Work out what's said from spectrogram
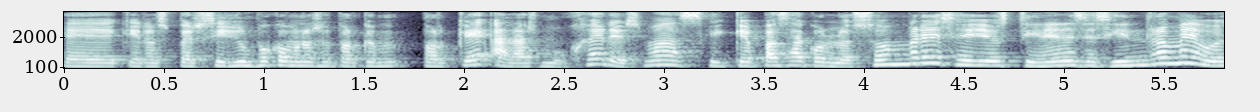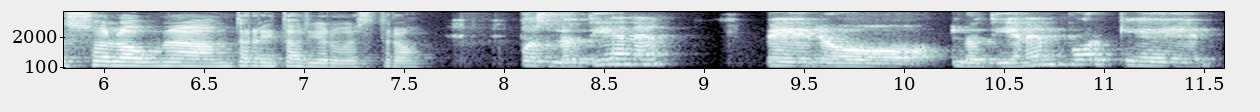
eh, que nos persigue un poco, no sé por qué, por qué, a las mujeres más. ¿Y qué pasa con los hombres? ¿Ellos tienen ese síndrome o es solo un territorio nuestro? Pues lo tienen, pero lo tienen porque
